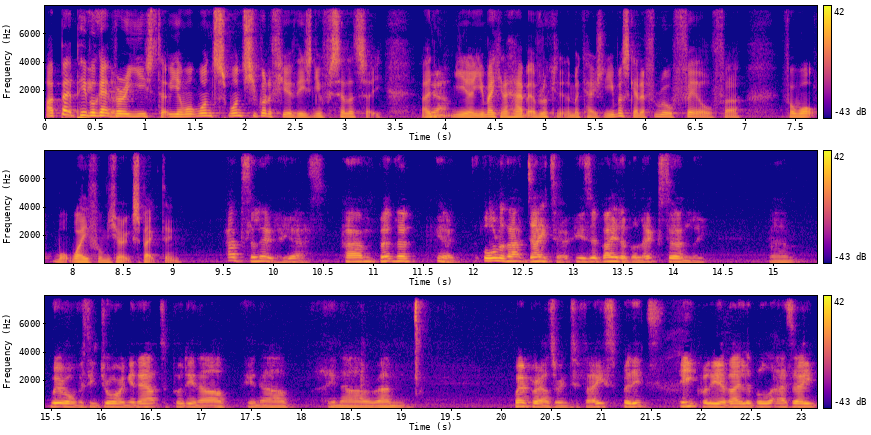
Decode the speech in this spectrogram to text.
I bet people get very used to you know once once you've got a few of these in your facility, and Yeah. you know you're making a habit of looking at them occasionally. You must get a real feel for for what what waveforms you're expecting. Absolutely, yes. Um, but the you know all of that data is available externally. Um, we're obviously drawing it out to put in our in our in our um, web browser interface, but it's equally available as a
